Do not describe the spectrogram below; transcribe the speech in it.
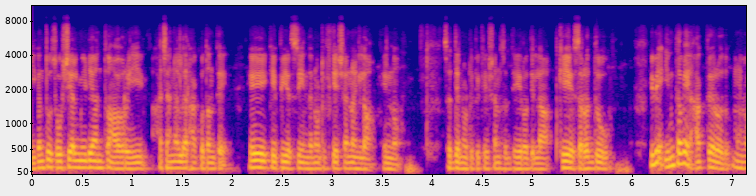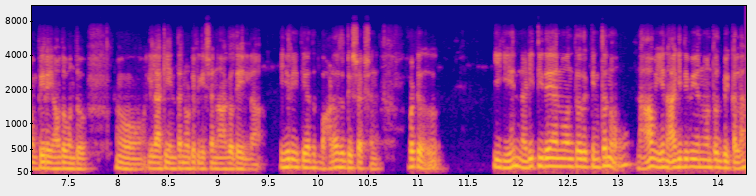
ಈಗಂತೂ ಸೋಷಿಯಲ್ ಮೀಡಿಯಾ ಅಂತೂ ಅವರು ಈ ಆ ಚಾನಲ್ ಹಾಕೋದಂತೆ. ಏ ಕೆ ಪಿ ಎಸ್ ಸಿಯಿಂದ ನೋಟಿಫಿಕೇಶನ್ ಇಲ್ಲ, ಇನ್ನು. ಸದ್ಯ ನೋಟಿಫಿಕೇಶನ್ ಸದ್ಯ ಇರೋದಿಲ್ಲ ಕೆ ಎಸ್ ರದ್ದು. ಇವೇ ಇಂಥವೇ ಆಗ್ತಾ ಇರೋದು. ಬೇರೆ ಯಾವುದೋ ಒಂದು ಇಲಾಖೆಯಿಂದ ನೋಟಿಫಿಕೇಶನ್ ಆಗೋದೇ ಇಲ್ಲ. ಈ ರೀತಿಯಾದ ಬಹಳ ಡಿಸ್ಟ್ರಕ್ಷನ್ ಬಟ್ ಈಗ ಏನು ನಡೀತಿದೆ ಅನ್ನುವಂಥದ್ದಕ್ಕಿಂತನೂ ನಾವು ಏನಾಗಿದ್ದೀವಿ ಅನ್ನುವಂಥದ್ದು ಬೇಕಲ್ಲ.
